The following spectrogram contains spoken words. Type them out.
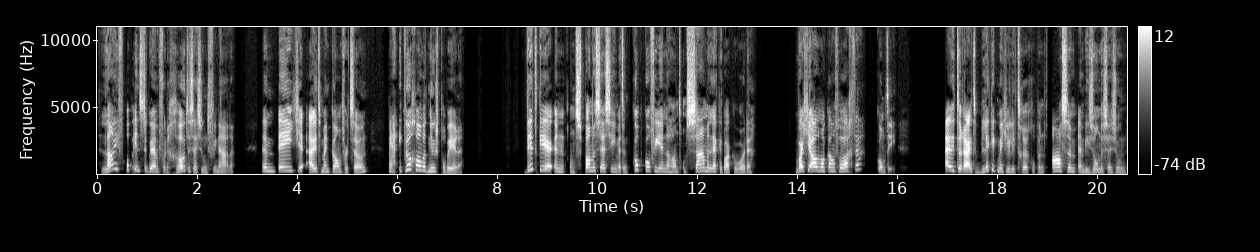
live op Instagram voor de grote seizoensfinale. Een beetje uit mijn comfortzone, maar ja, ik wil gewoon wat nieuws proberen. Dit keer een ontspannen sessie met een kop koffie in de hand om samen lekker wakker worden. Wat je allemaal kan verwachten? Komt-ie. Uiteraard blik ik met jullie terug op een awesome en bijzonder seizoen.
